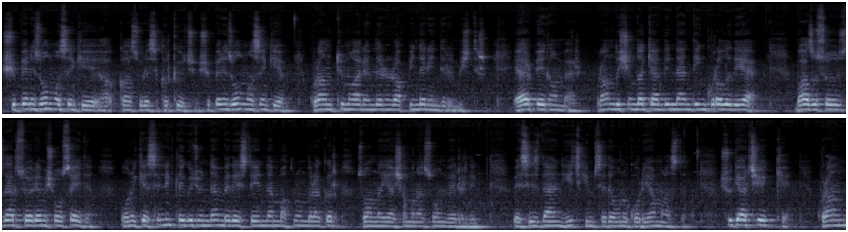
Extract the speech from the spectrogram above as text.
Şüpheniz olmasın ki Hakka suresi 43. Şüpheniz olmasın ki Kur'an tüm alemlerin Rabbinden indirilmiştir. Eğer peygamber Kur'an dışında kendinden din kuralı diye bazı sözler söylemiş olsaydı onu kesinlikle gücünden ve desteğinden mahrum bırakır sonra yaşamına son verirdi ve sizden hiç kimse de onu koruyamazdı. Şu gerçek ki Kur'an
